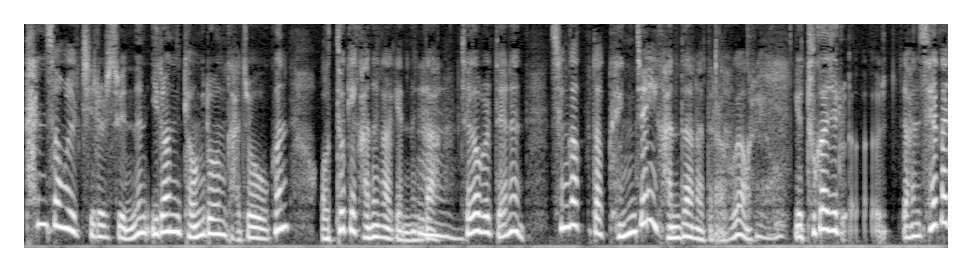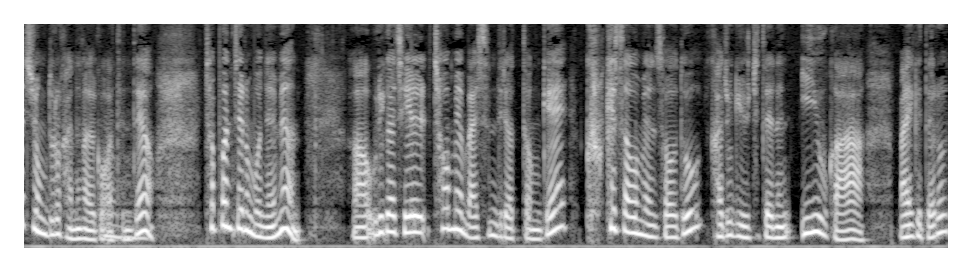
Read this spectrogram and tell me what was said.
탄성을 지를 수 있는 이런 경이로운 가족은 어떻게 가능하겠는가? 음. 제가 볼 때는 생각보다 굉장히 간단하더라고요. 이게 두 가지로 한 세 가지 정도로 가능할 것 같은데요. 첫 번째는 뭐냐면 어, 우리가 제일 처음에 말씀드렸던 게 그렇게 싸우면서도 가족이 유지되는 이유가 말 그대로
